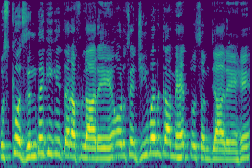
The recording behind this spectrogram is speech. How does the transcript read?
उसको ज़िंदगी की तरफ़ ला रहे हैं और उसे जीवन का महत्व समझा रहे हैं।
